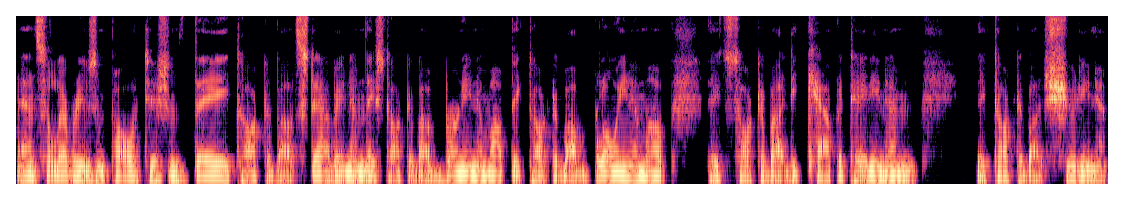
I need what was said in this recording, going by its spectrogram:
and celebrities and politicians, they talked about stabbing him. They talked about burning him up. They talked about blowing him up. They talked about decapitating him. They talked about shooting him.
